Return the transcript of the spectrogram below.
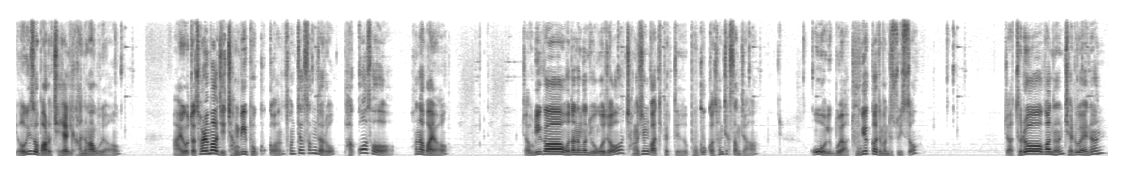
여기서 바로 제작이 가능하고요. 아 이것도 설맞이 장비 복구권 선택 상자로 바꿔서 하나봐요. 자 우리가 원하는 건 요거죠. 장신구 아티팩트 복구권 선택 상자. 오 이거 뭐야? 두 개까지 만들 수 있어? 자 들어가는 재료에는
